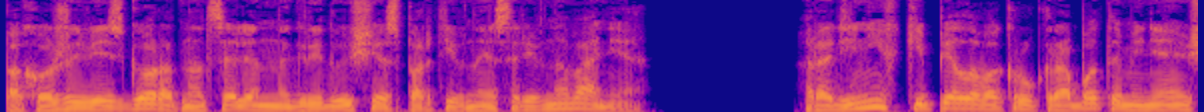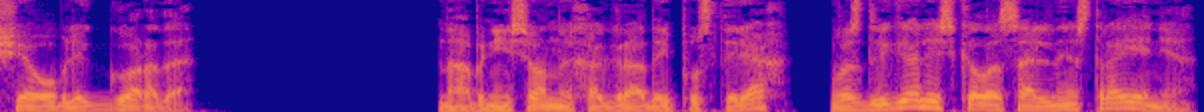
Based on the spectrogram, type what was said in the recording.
Похоже, весь город нацелен на грядущие спортивные соревнования. Ради них кипела вокруг работа, меняющая облик города. На обнесенных оградой пустырях воздвигались колоссальные строения.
